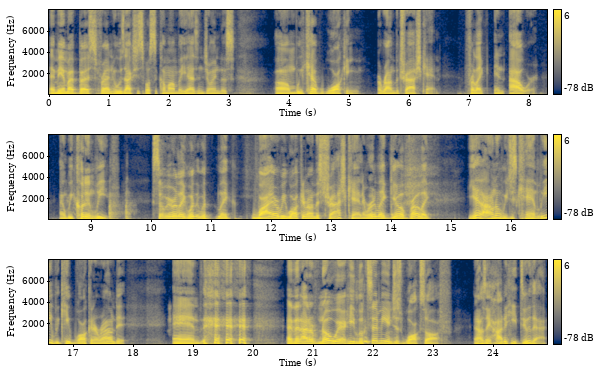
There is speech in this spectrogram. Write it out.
and me and my best friend, who was actually supposed to come on, but he hasn't joined us, um, we kept walking around the trash can for like an hour, and we couldn't leave. So we were like, what, what, like, why are we walking around this trash can? And we're like, yo, bro, like, yeah, I don't know, we just can't leave. We keep walking around it and and then out of nowhere he looks at me and just walks off. And i was like how did he do that?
